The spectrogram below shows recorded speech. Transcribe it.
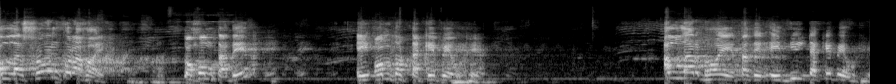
আল্লাহ স্মরণ করা হয়, তখন তাদের এই অন্তরটা কেঁপে ওঠে। আল্লাহর ভয়ে তাদের এই দিলটা কেঁপে ওঠে।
